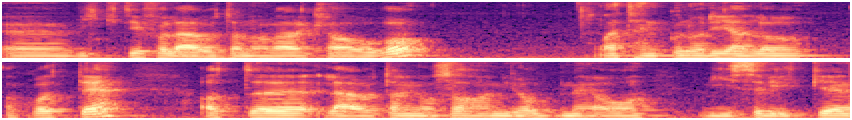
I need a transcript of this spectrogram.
eh, viktig for lærerutdannere å være klar over. Og jeg tenker når det gjelder akkurat det, at uh, lærerutdanningen også har en jobb med å vise hvilke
